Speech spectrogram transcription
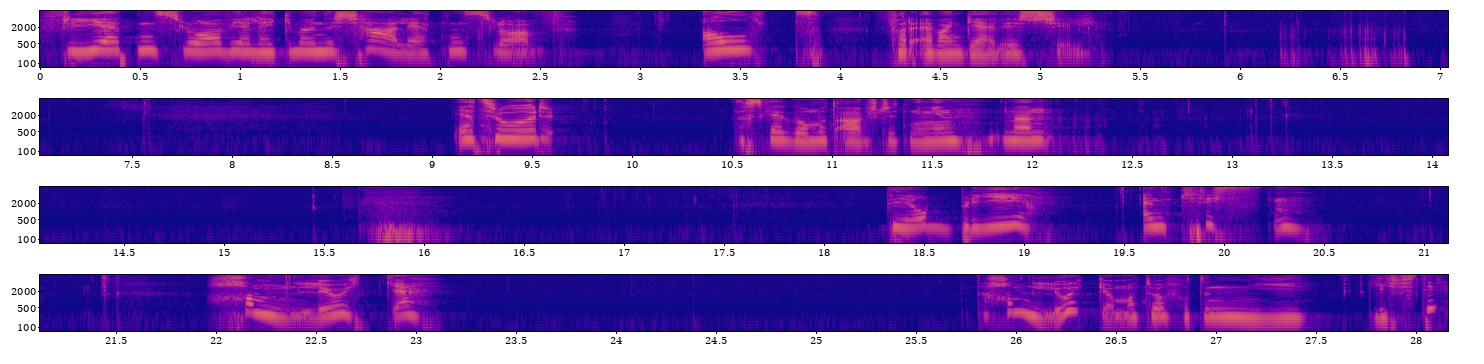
frihetens lov, jeg legger meg under kjærlighetens lov. Alt for evangeliets skyld. Jeg tror nå skal jeg gå mot avslutningen, men Det å bli en kristen handler jo ikke Det handler jo ikke om at du har fått en ny livsstil.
